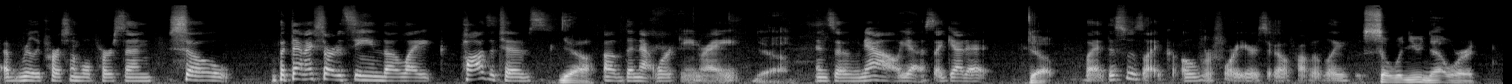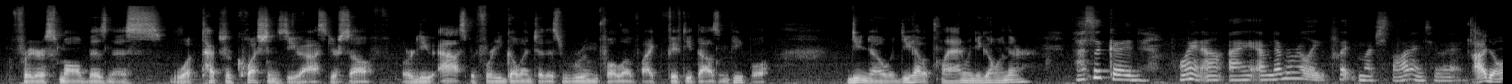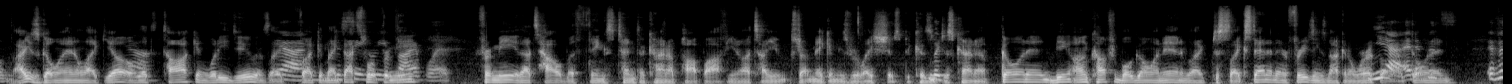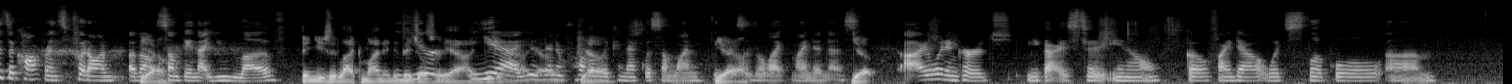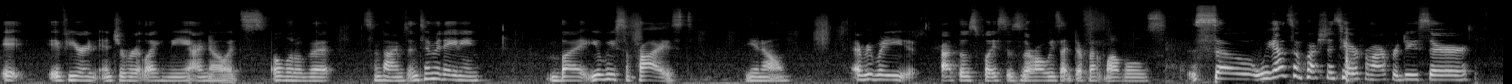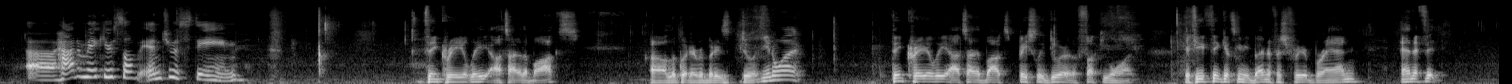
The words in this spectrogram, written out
a really personable person. So, but then I started seeing the like positives Yeah. of the networking, right? Yeah. And so now, yes, I get it. Yeah. But this was like over four years ago, probably. So when you network for your small business, what types of questions do you ask yourself or do you ask before you go into this room full of like 50,000 people? Do you know, do you have a plan when you go in there? That's a good point. I, I've never really put much thought into it. I don't. I just go in and like, yo, Yeah. let's talk and what do you do? And it's like yeah, fucking like that's what for me for me that's how the things tend to kind of pop off. You know, that's how you start making these relationships because you just kind of going in, being uncomfortable going in and like just like standing there freezing is not going to work. Yeah, like and going if in, it's if it's a conference put on about Yeah. something that you love, then usually like-minded individuals. you're, are, yeah, yeah, you're yeah, going to probably connect with someone because of the like-mindedness. Yep. I would encourage you guys to, you know, go find out what's local. Um, it if you're an introvert like me, I know it's a little bit sometimes intimidating, but you'll be surprised. You know, everybody at those places they're always at different levels. So we got some questions here from our producer. Uh, how to make yourself interesting? Think creatively outside of the box. Uh, look what everybody's doing. You know what? Think creatively outside the box. Basically, do whatever the fuck you want. If you think it's gonna be beneficial for your brand, and if it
